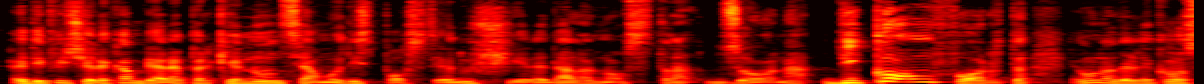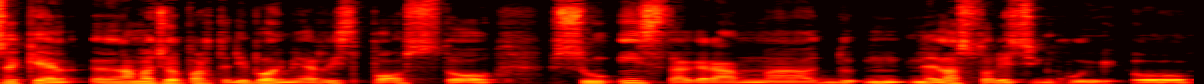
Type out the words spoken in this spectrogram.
è difficile cambiare perché non siamo disposti ad uscire dalla nostra zona di comfort. È una delle cose che la maggior parte di voi mi ha risposto su Instagram nella stories in cui ho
